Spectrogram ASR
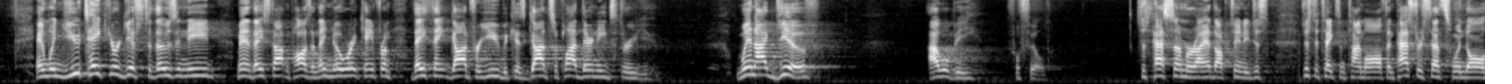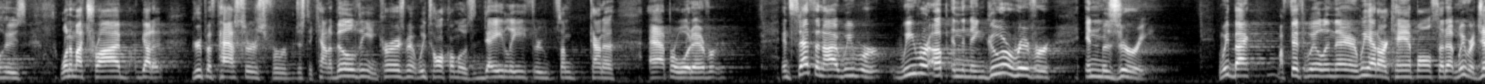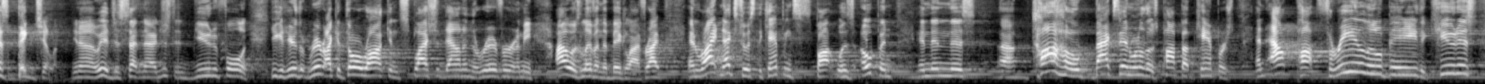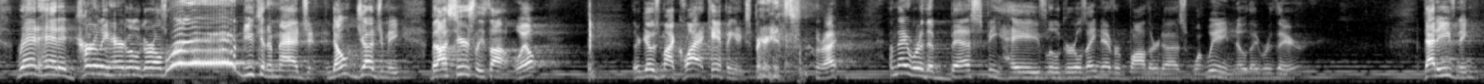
And when you take your gifts to those in need, man, they stop and pause and they know where it came from. They thank God for you because God supplied their needs through you. When I give, I will be fulfilled. So this past summer, I had the opportunity just, just to take some time off. And Pastor Seth Swindoll, who's one of my tribe, I've got a group of pastors for just accountability, encouragement. We talk almost daily through some kind of app or whatever. And Seth and I, we were, we were up in the Niangua River in Missouri. We backed my fifth wheel in there, and we had our camp all set up. And we were just big chilling. You know, we had just sitting there, just beautiful. And you could hear the river. I could throw a rock and splash it down in the river. And I mean, I was living the big life, right? And right next to us, the camping spot was open. And then this uh, Tahoe backs in one of those pop up campers, and out pop three little bitty, the cutest, red headed, curly haired little girls you can imagine. And don't judge me, but I seriously thought, well, there goes my quiet camping experience, right? And they were the best behaved little girls. They never bothered us. We didn't even know they were there. That evening,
